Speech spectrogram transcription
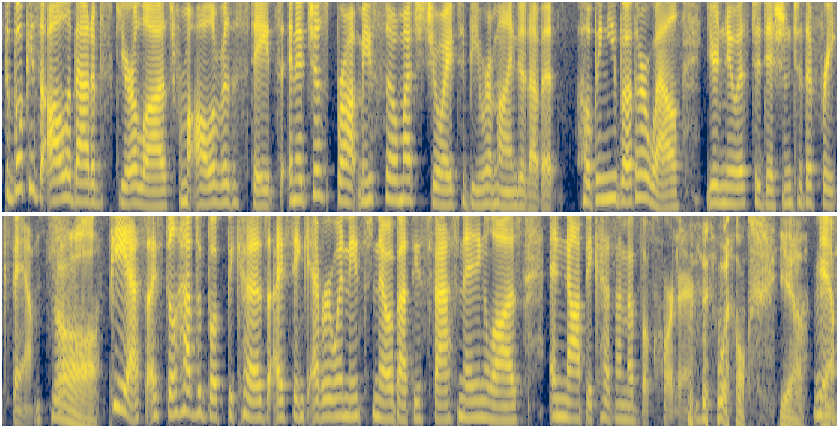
The book is all about obscure laws from all over the states and it just brought me so much joy to be reminded of it. Hoping you both are well, your newest addition to the Freak fam. Oh, P.S. I still have the book because I think everyone needs to know about these fascinating laws and not because I'm a book hoarder. well, yeah. Yeah.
